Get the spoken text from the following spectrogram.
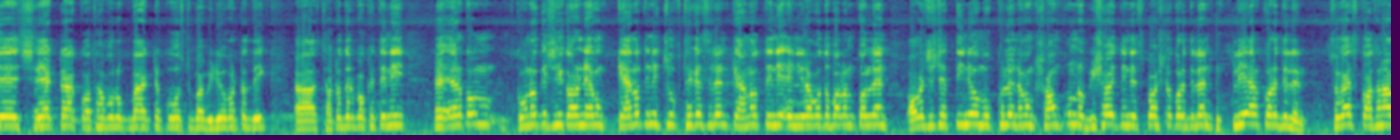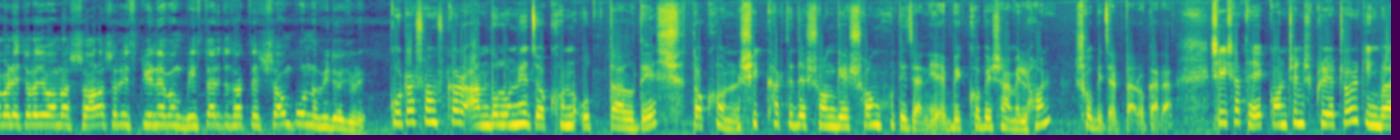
যে সে একটা কথা বলুক বা একটা পোস্ট বা ভিডিও বার্তা দিক ছাত্রদের পক্ষে তিনি এরকম কোনো কিছুই করেননি এবং কেন তিনি চুপ থেকেছিলেন, কেন তিনি এই নিরাপত্তা পালন করলেন, অবশেষে তিনিও মুখ খুললেন এবং সম্পূর্ণ বিষয় তিনি স্পষ্ট করে দিলেন ক্লিয়ার করে দিলেন। সো গাইস কথা না বাড়িয়ে চলে যাব আমরা সরাসরি স্ক্রিনে এবং বিস্তারিত থাকতে সম্পূর্ণ ভিডিও জুড়ে। কোটা সংস্কার আন্দোলনে যখন উত্তাল দেশ, তখন শিক্ষার্থীদের সঙ্গে সংহতি জানিয়ে বিক্ষোভে সামিল হন সবিজার তারকারা। সেই সাথে কন্টেন্ট ক্রিয়েটর কিংবা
